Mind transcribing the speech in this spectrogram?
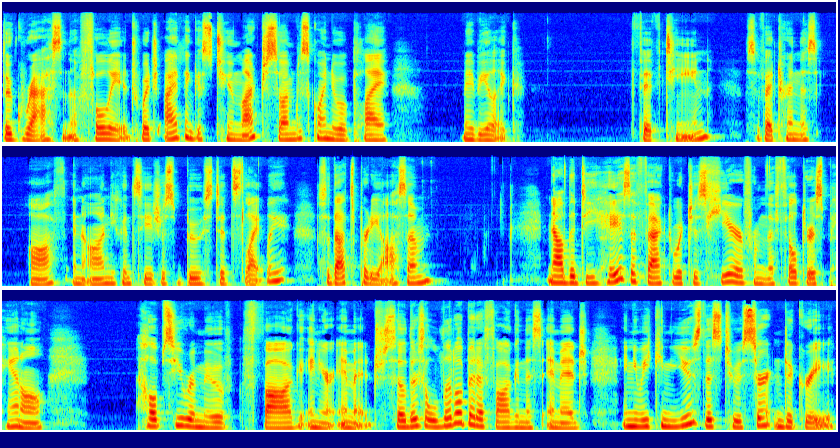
the grass and the foliage, which I think is too much. So I'm just going to apply maybe like 15. So if I turn this off and on, you can see it just boosted slightly. So that's pretty awesome. Now the dehaze effect, which is here from the filters panel, helps you remove fog in your image. So there's a little bit of fog in this image, and we can use this to a certain degree.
